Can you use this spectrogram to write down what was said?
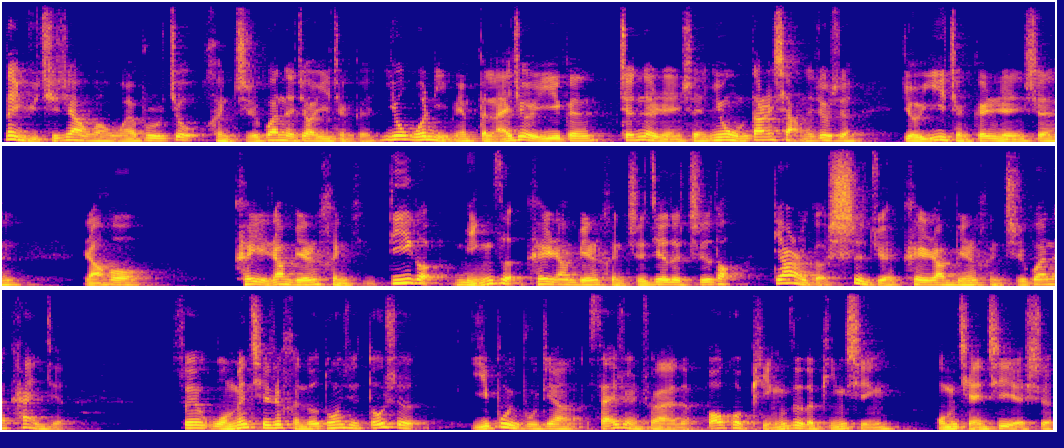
那与其这样的话，我还不如就很直观的叫一整根，因为我里面本来就有一根真的人参，因为我们当时想的就是有一整根人参。然后可以让别人很第一个名字可以让别人很直接的知道，第二个视觉可以让别人很直观的看见，所以我们其实很多东西都是一步一步这样筛选出来的，包括瓶子的平行，我们前期也是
